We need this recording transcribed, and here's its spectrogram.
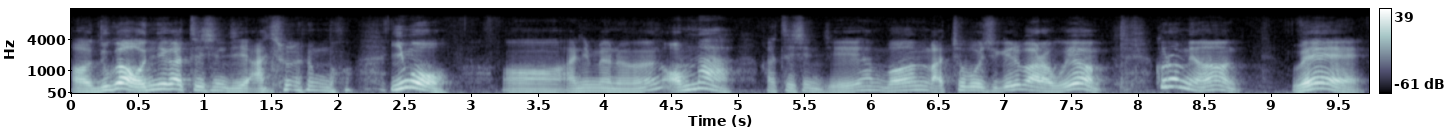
어, 누가 언니 같으신지 아니면 뭐 이모 어, 아니면은 엄마 같으신지 한번 맞춰 보시길 바라고요. 그러면 왜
